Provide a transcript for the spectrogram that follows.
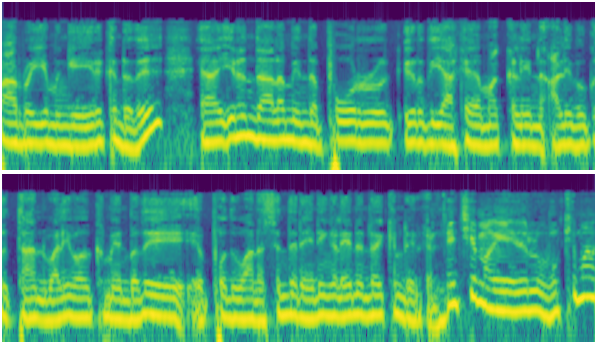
பார்வையும் இங்கே இருக்கின்றது. இருந்தாலும் இந்த போர் இறுதியாக மக்களின் அழிவுக்குத்தான் வழிவகுக்கும் என்பது பொதுவான சிந்தனை. நீங்கள் என்ன நினைக்கின்றீர்கள்? நிச்சயமாக இதில் முக்கியமான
